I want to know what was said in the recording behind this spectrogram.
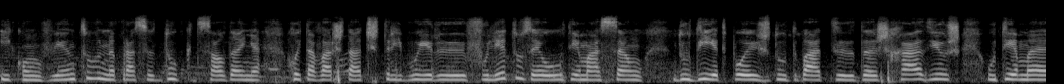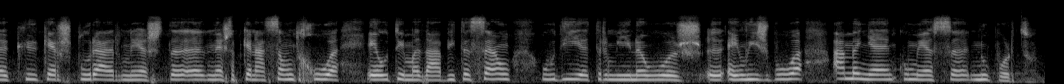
e com vento, na Praça Duque de Saldanha, Rui Tavares está a distribuir folhetos. É a última ação do dia depois do debate das rádios. O tema que quer explorar nesta, nesta pequena ação de rua é o tema da habitação. O dia termina hoje em Lisboa, amanhã começa no Porto.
